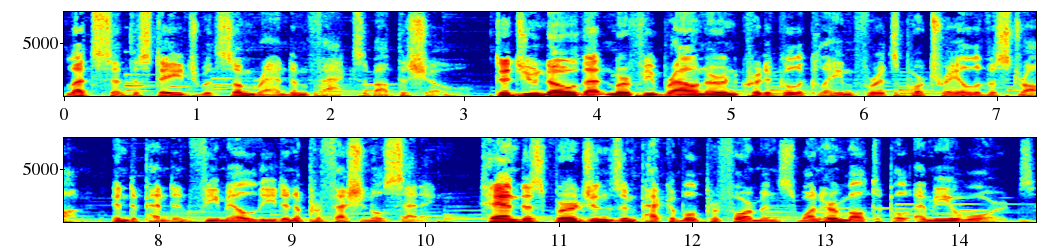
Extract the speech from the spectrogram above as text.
let's set the stage with some random facts about the show. Did you know that Murphy Brown earned critical acclaim for its portrayal of a strong, independent female lead in a professional setting? Candice Bergen's impeccable performance won her multiple Emmy Awards,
